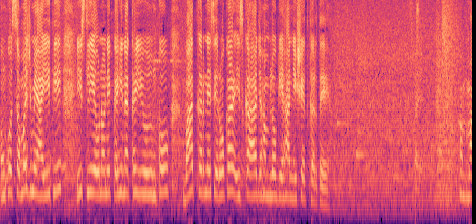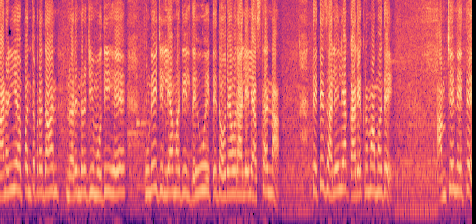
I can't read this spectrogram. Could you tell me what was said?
उनको समझ में आई थी, इसलिए उन्होंने कहीं ना कहीं उनको बात करने से रोका। इसका आज हम लोग यहाँ निषेध करते हैं। माननीय पंतप्रधान नरेंद्रजी मोदी हे पुणे जिल्ह्यामधील देहू येथे दौऱ्यावर आलेले असताना तेथे झालेल्या कार्यक्रमामध्ये आमचे नेते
